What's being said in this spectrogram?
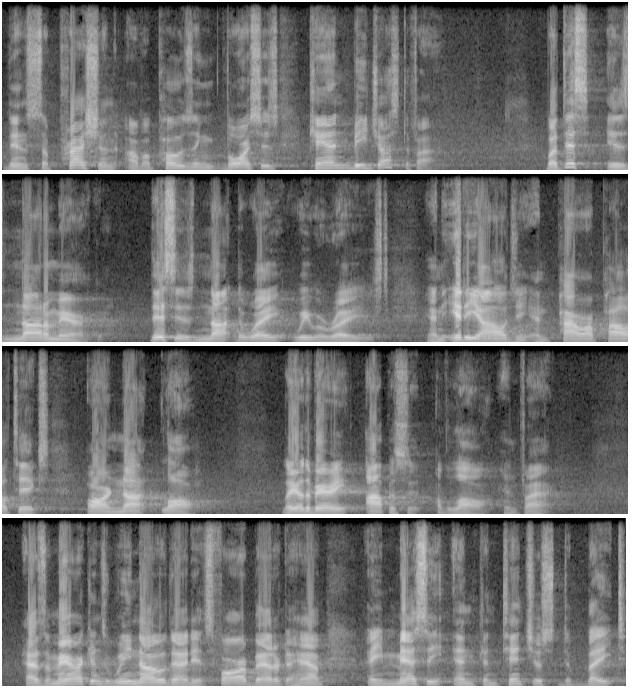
then suppression of opposing voices can be justified. But this is not America. This is not the way we were raised. And ideology and power politics are not law. They are the very opposite of law, in fact. As Americans, we know that it's far better to have a messy and contentious debate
